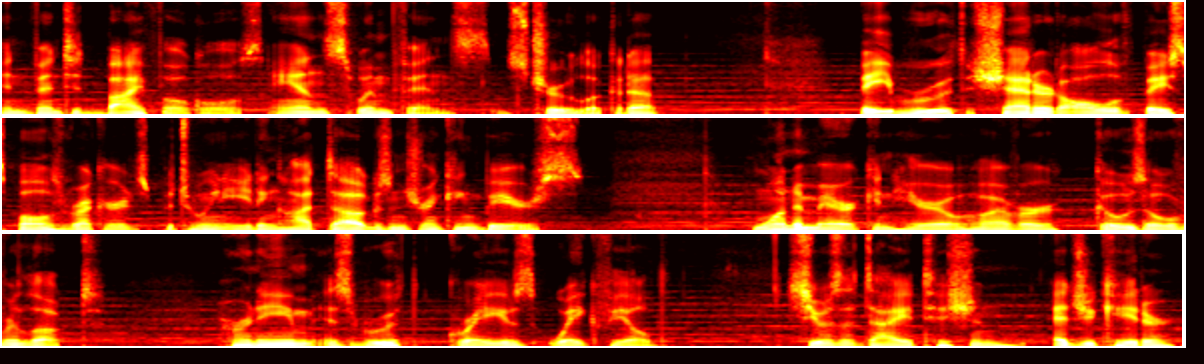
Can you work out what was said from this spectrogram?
invented bifocals and swim fins. It's true, look it up. Babe Ruth shattered all of baseball's records between eating hot dogs and drinking beers. One American hero, however, goes overlooked. Her name is Ruth Graves Wakefield. She was a dietitian, educator,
